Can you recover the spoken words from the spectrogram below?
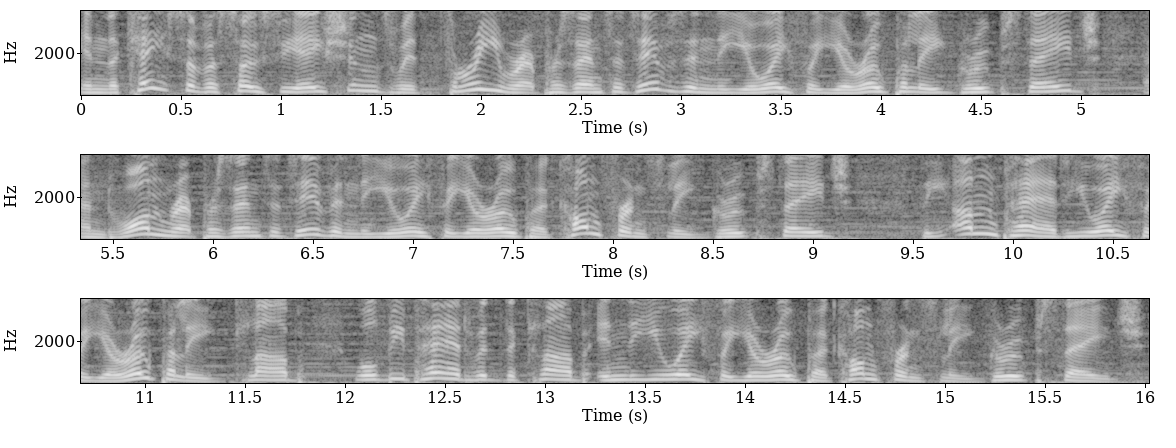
In the case of associations with three representatives in the UEFA Europa League group stage and one representative in the UEFA Europa Conference League group stage, the unpaired UEFA Europa League club will be paired with the club in the UEFA Europa Conference League group stage.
